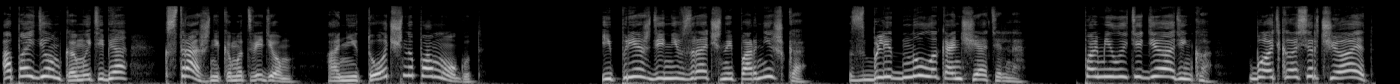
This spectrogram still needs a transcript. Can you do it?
А пойдем-ка мы тебя к стражникам отведем. Они точно помогут». И прежде невзрачный парнишка сбледнул окончательно. «Помилуйте, дяденька, батька осерчает.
